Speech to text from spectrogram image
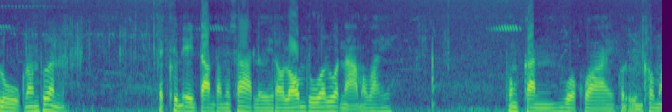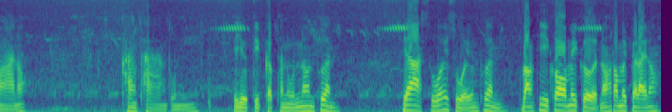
ปลูกนะเพื่อน จะขึ้นเองตามธรรมชาติเลย เราล้อมรั้วลวดหนามเอาไว้ป้องกันวัวควายคนอื่นเข้ามาเนาะข้างทางตรงนี้ จะอยู่ติดกับถนนเนอนเพื่อนหญ้าสวยสวยเพื่อนบางที่ก็ไม่เกิดเนาะเราไม่เป็นไรเนาะ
